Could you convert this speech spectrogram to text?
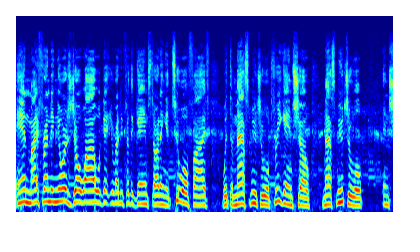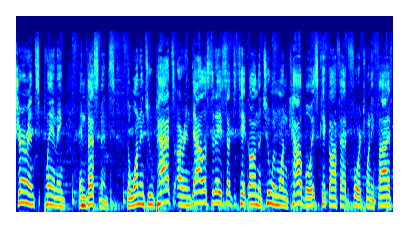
and my friend and yours, Joe Weil, will get you ready for the game starting at 2:05 with the Mass Mutual pregame show. Mass Mutual insurance planning investments. The one and two Pats are in Dallas today, set to take on the two and one Cowboys. Kickoff at 425.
